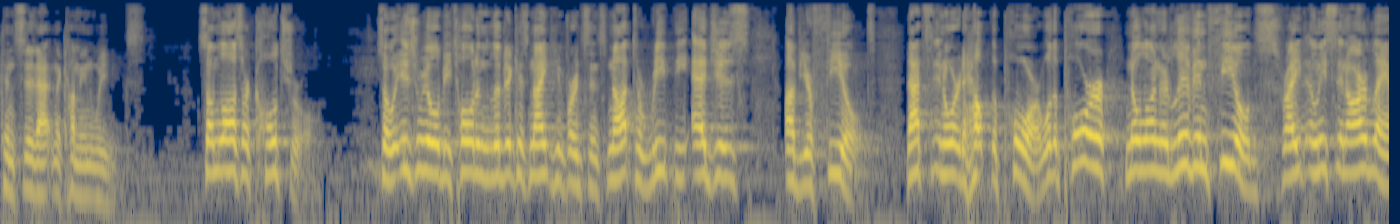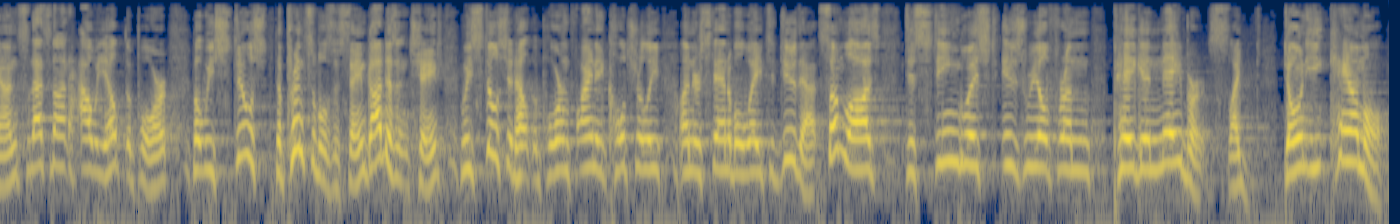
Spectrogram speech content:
consider that in the coming weeks. Some laws are cultural. So Israel will be told in Leviticus 19, for instance, not to reap the edges of your field. That's in order to help the poor. Well, the poor no longer live in fields, right? At least in our land. So that's not how we help the poor. But we still, the principle's the same. God doesn't change. We still should help the poor and find a culturally understandable way to do that. Some laws distinguished Israel from pagan neighbors, like don't eat camel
